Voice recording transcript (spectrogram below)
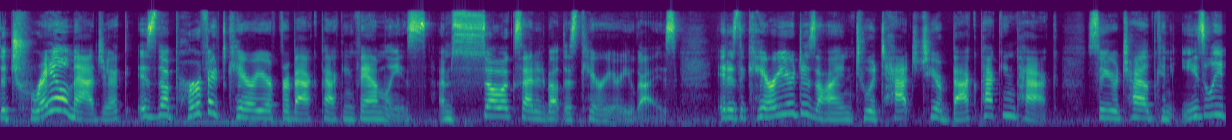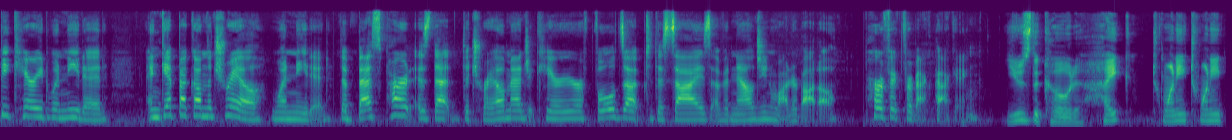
The Trail Magik is the perfect carrier for backpacking families. I'm so excited about this carrier, you guys. It is a carrier designed to attach to your backpacking pack so your child can easily be carried when needed and get back on the trail when needed. The best part is that the Trail Magik carrier folds up to the size of an Nalgene water bottle. Perfect for backpacking. Use the code HIKE2022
